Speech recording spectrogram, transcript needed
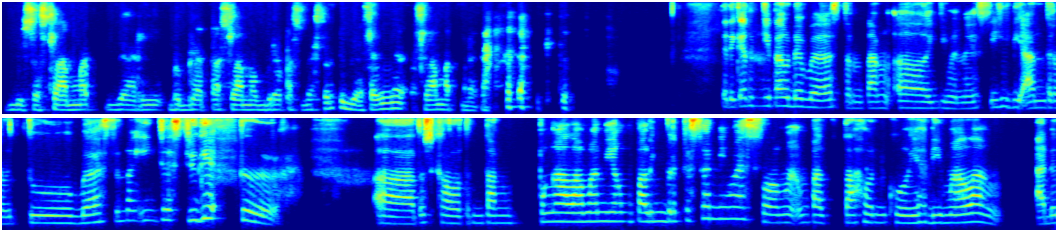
bisa selamat dari beberapa selama beberapa semester itu biasanya selamat mereka. gitu. Tadi kan kita udah bahas tentang uh, gimana sih di Android tuh bahas tentang incest juga tuh. Uh, terus kalau tentang pengalaman yang paling berkesan nih mas selama empat tahun kuliah di Malang, ada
